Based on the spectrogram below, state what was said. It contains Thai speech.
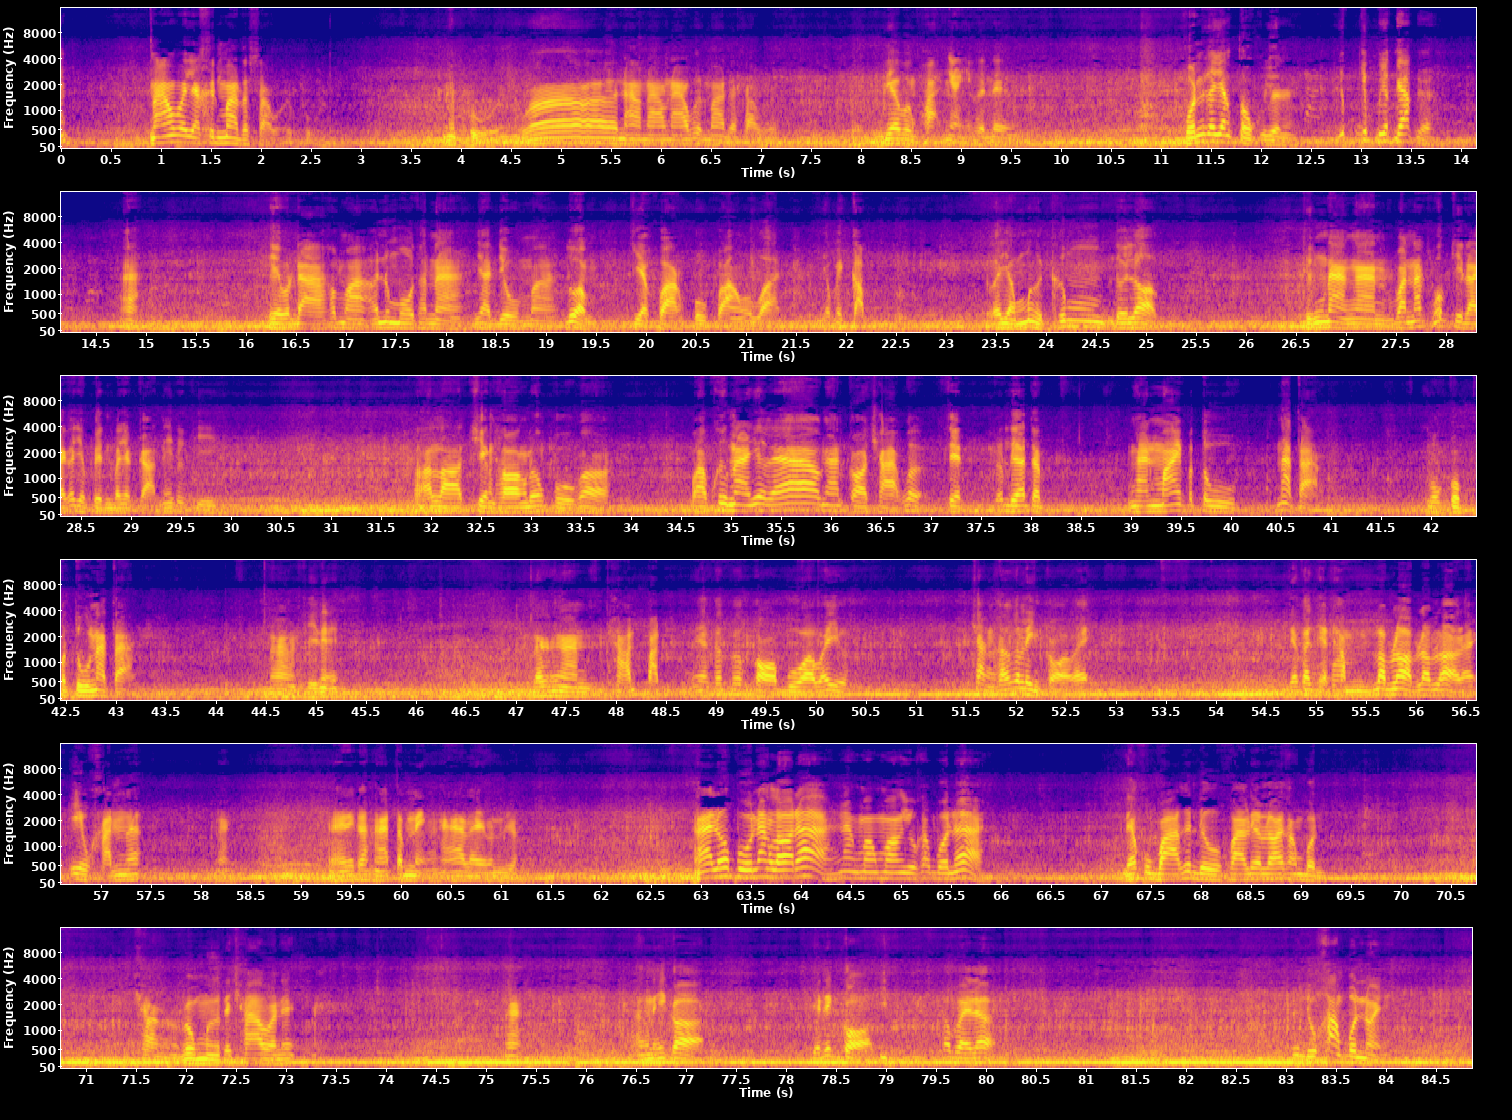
หนาวว่าอยากขึ้นมาแต่เสาเลยปู่นี่ยปู่ว่าหนาวหนาวหนาวเพิ่นมาแต่เสาเลยเดี๋ยวเบิ่งพระใหญ่เพิ่นเลยฝนก็ยังตกอยู่นะยุบยุบยักยักเลยอะเทวดาเข้ามาอนุโมทนาญาติโยมมาร่วมเกี่ยวฟางปูฟางเมื่อวานยังไม่กลับแล้วยังมืดคึ้มโดยรอบ ถึงหน้างานวันนัดพบทีไรก็จะเป็นบรรยากาศนี้ทุกทีศาลาเชียงทองหลวงปู่ก็ควาคืบหน้าเยอะแล้ว งานก่อฉาบก็เสร็จก็เหลือแต่งานไม้ประตูหน้าต่างวงกบประตูหน้าต่างนะทีนี้แล้วงานฐานปัดเนี่ยเขาก็ก่อบัวไว้อยู่ ช่างเขาก็เล่งก่อไว้ เดี๋ยวก็จะทำรอบๆรอบๆแล้วเอวขันแล้วนะอันนี้ก็หาตำแหน่งหาอะไรมันอยู่อาหลวงปู่นั่งรอด้อนั่งมองมองอยู่ข้างบนด้อเดี๋ยวครูบาขึ้นดูความเรียบร้อยข้างบน ช่างลงมือแต่เช้าวันนี้นะทางนี้ก็จะได้ก่ออิฐเข้าไปแล้ว ขึ้นดูข้างบนหน่อย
